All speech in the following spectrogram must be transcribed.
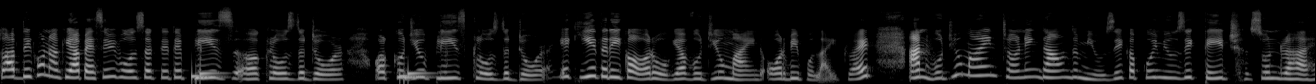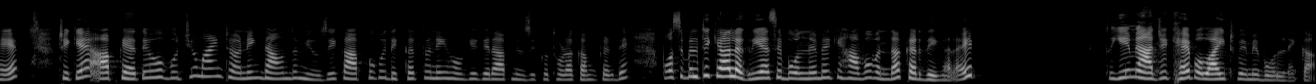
तो आप देखो ना कि आप ऐसे भी बोल सकते थे प्लीज़ क्लोज द डोर और could you please close the door एक ये तरीका और हो गया वुड यू माइंड और भी polite right and would you mind turning down the music अब कोई म्यूज़िक तेज सुन रहा है ठीक है आप कहते हो would you mind turning down the music आपको कोई दिक्कत तो नहीं होगी अगर आप म्यूज़िक को थोड़ा कम कर दें। पॉसिबिलिटी क्या लग रही है ऐसे बोलने में कि हाँ वो बंदा कर देगा राइट तो ये मैजिक है पोलाइट वे में बोलने का।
